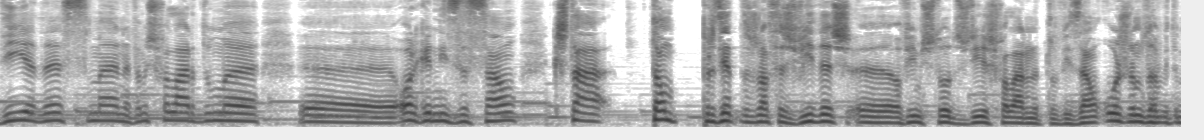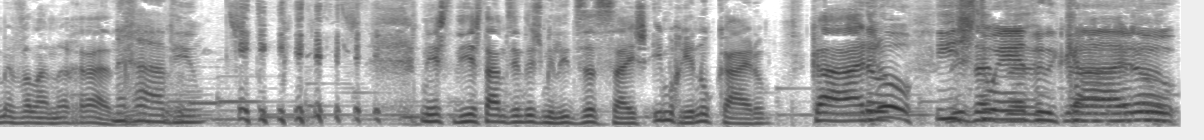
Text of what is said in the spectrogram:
dia da semana. Vamos falar de uma eh, organização que está tão presente nas nossas vidas. Eh, ouvimos todos os dias falar na televisão. Hoje vamos ouvir também falar na rádio. na rádio. Neste dia estávamos em 2016 e morria no Cairo. Cairo! Cairo, isto é de Cairo.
